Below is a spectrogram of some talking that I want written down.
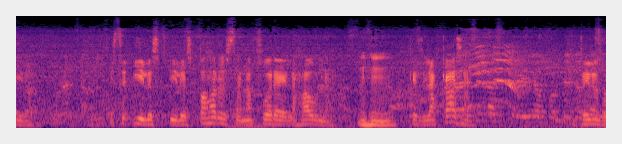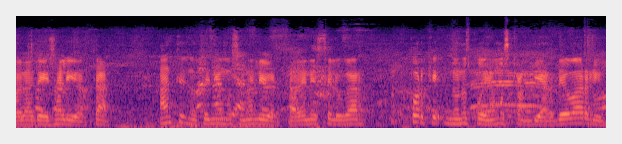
Mira. Este- y, los, y los pájaros están afuera de la jaula, Ujú. que es la casa. Entonces nos habla de esa libertad. Antes no teníamos una libertad en este lugar porque no nos podíamos cambiar de barrio.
